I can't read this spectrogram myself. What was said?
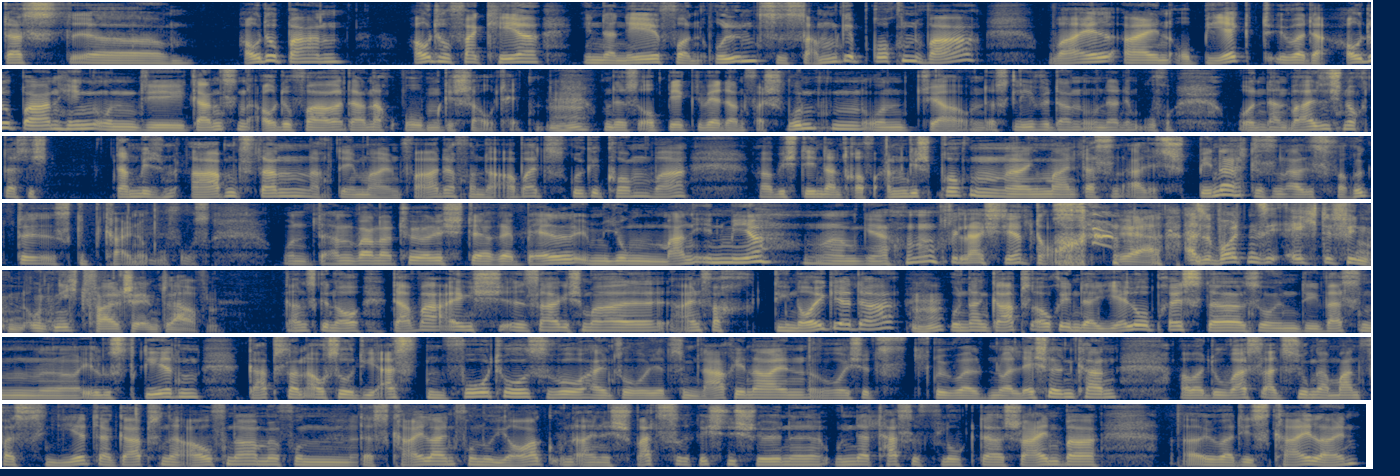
dass der Autobahn, Autoverkehr in der Nähe von Ulm zusammengebrochen war, weil ein Objekt über der Autobahn hing und die ganzen Autofahrer da nach oben geschaut hätten. Mhm. Und das Objekt wäre dann verschwunden und ja, und das liefe dann unter dem Ufer. Und dann weiß ich noch, dass ich dann ich abends dann, nachdem mein Vater von der Arbeit zurückgekommen war, habe ich den dann darauf angesprochen und er gemeint, das sind alles Spinner, das sind alles Verrückte, es gibt keine UFOs. Und dann war natürlich der Rebell im jungen Mann in mir. Und dann gedacht, hm, vielleicht ja doch. Ja, also wollten Sie echte finden und nicht falsche entlarven. Ganz genau. Da war eigentlich, äh, sage ich mal, einfach die Neugier da. Mhm. Und dann gab es auch in der Yellow Press, da so in diversen äh, Illustrierten, gab es dann auch so die ersten Fotos, wo also jetzt im Nachhinein, wo ich jetzt drüber nur lächeln kann, aber du warst als junger Mann fasziniert. Da gab es eine Aufnahme von der Skyline von New York und eine schwarze, richtig schöne Untertasse flog da scheinbar äh, über die Skyline.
